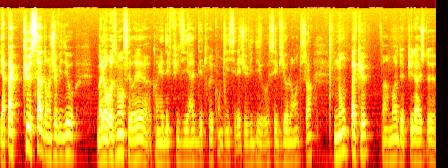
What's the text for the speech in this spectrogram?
Il n'y a pas que ça dans le jeu vidéo. Malheureusement, c'est vrai, euh, quand il y a des fusillades, des trucs, on dit c'est les jeux vidéo, c'est violent et tout ça. Non, pas que. Enfin, moi, depuis l'âge de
